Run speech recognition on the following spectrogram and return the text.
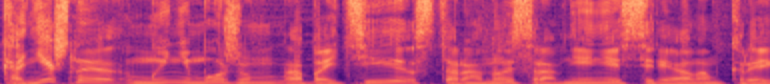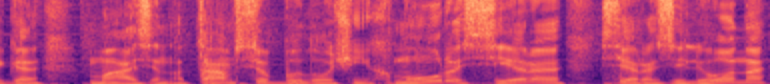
конечно, мы не можем обойти стороной сравнения с сериалом Крейга Мазина. Там все было очень хмуро, серо, серо-зелено,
